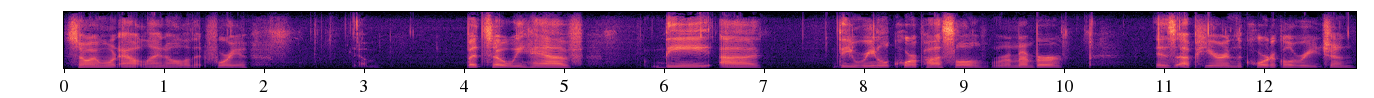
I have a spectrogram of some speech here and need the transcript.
So I won't outline all of it for you. But so we have the uh, the renal corpuscle, remember, is up here in the cortical region.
